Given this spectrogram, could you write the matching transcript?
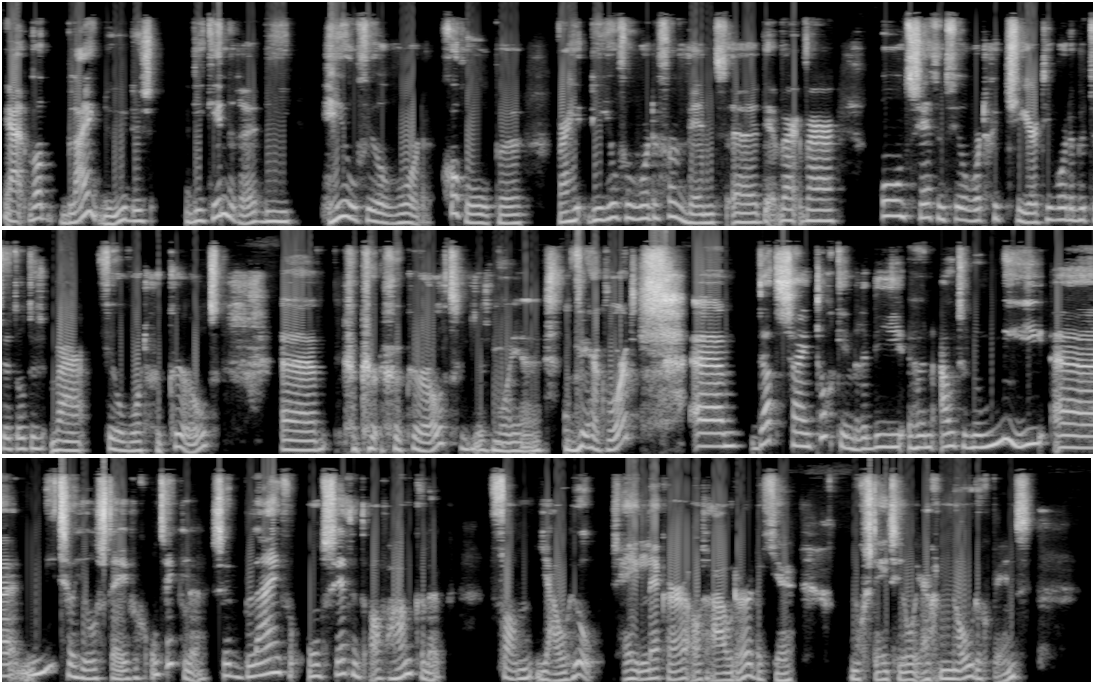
Ja, wat blijkt nu? Dus die kinderen die heel veel worden geholpen, waar, die heel veel worden verwend, de, waar, waar ontzettend veel wordt gecheerd, die worden betutteld, dus waar veel wordt gekurld. Uh, gekurld, dat is een mooi uh, werkwoord. Um, dat zijn toch kinderen die hun autonomie niet zo heel stevig ontwikkelen. Ze blijven ontzettend afhankelijk van jouw hulp. Het is heel lekker als ouder dat je nog steeds heel erg nodig bent.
